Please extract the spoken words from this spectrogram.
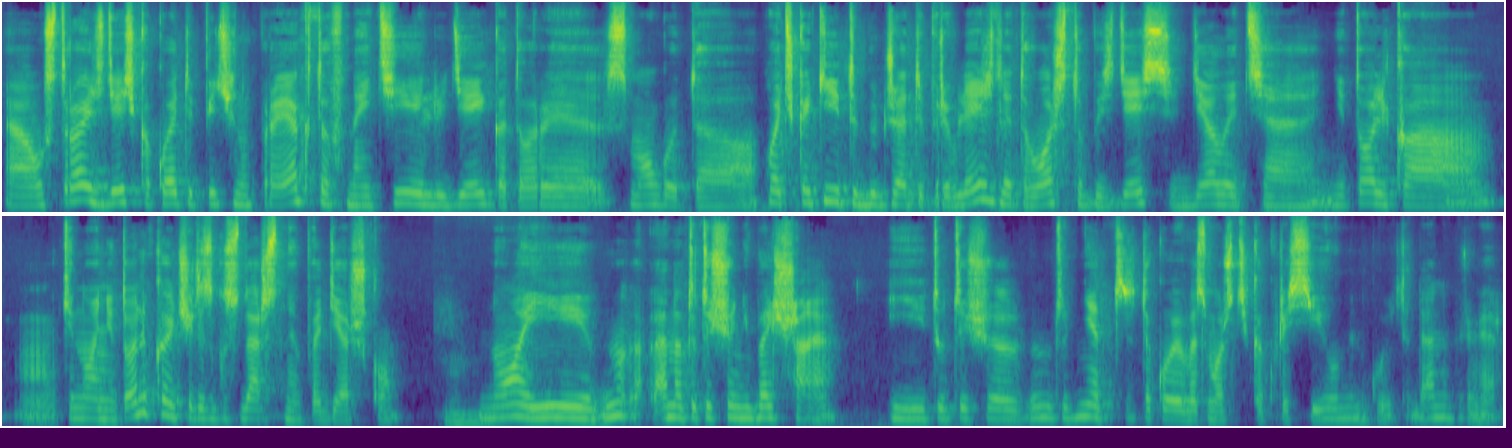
э, устроить здесь какой-то питчинг проектов, найти людей, которые смогут э, хоть какие-то бюджеты привлечь для того, чтобы здесь делать э, не только кино, не только через государственную поддержку, но и ну, она тут еще небольшая. И тут еще ну, тут нет такой возможности, как в России у Минкульта, да, например.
